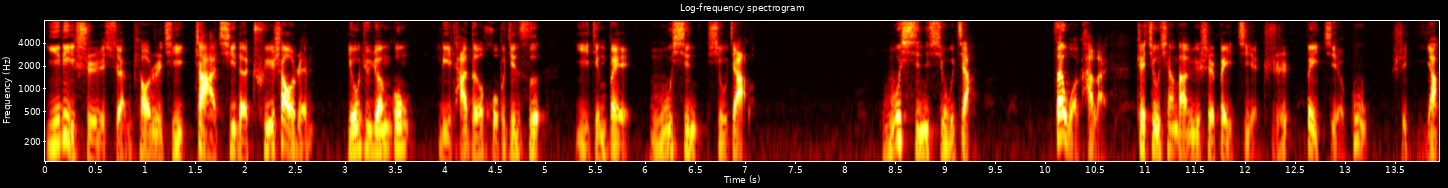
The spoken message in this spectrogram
伊利市选票日期诈欺的吹哨人、邮局员工理查德·霍普金斯已经被无薪休假了。无薪休假，在我看来，这就相当于是被解职、被解雇是一样，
